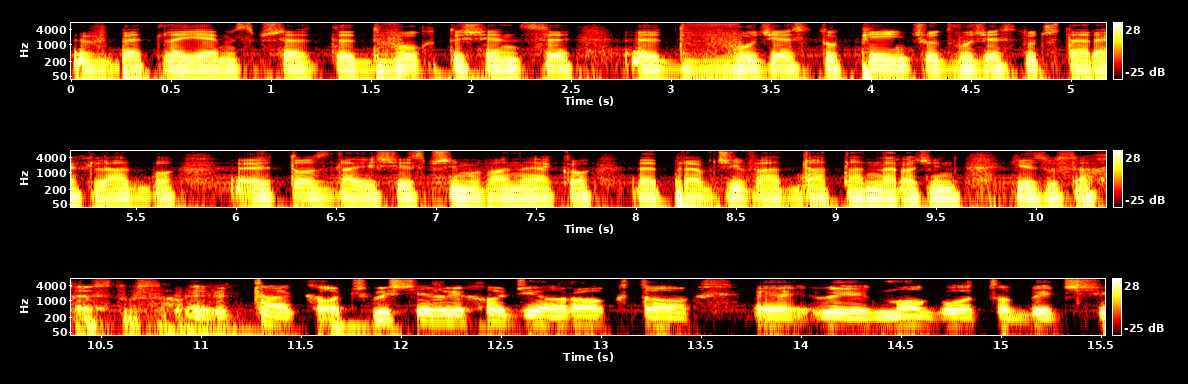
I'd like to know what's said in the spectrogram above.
w Betlejem sprzed 2025-24 lat, bo e, to zdaje się jest przyjmowane jako e, prawdziwa data narodzin Jezusa Chrystusa. Tak, oczywiście jeżeli chodzi o rok, to mogło to być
